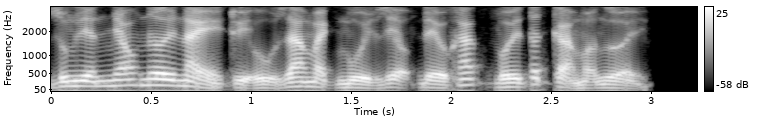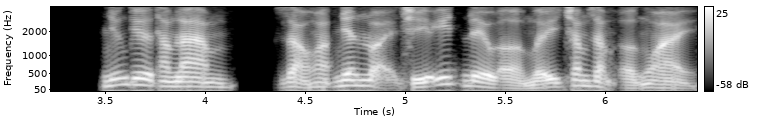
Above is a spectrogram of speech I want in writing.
dùng liền nhau nơi này thủy ủ ra mạch mùi rượu đều khác với tất cả mọi người. Những kia tham lam, giảo hoạt nhân loại chí ít đều ở mấy trăm dặm ở ngoài,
